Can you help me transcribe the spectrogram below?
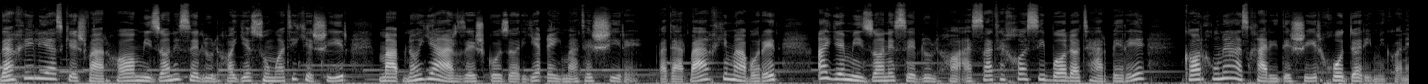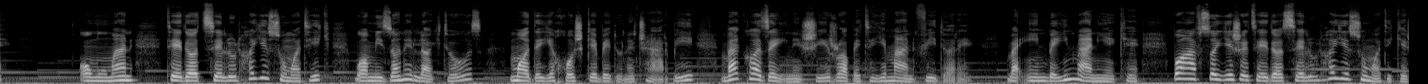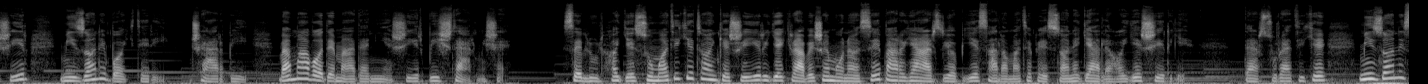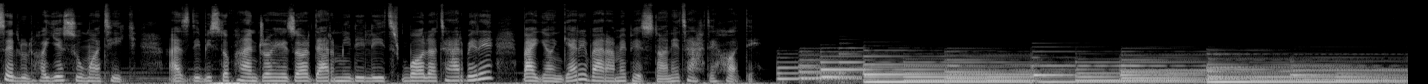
در خیلی از کشورها میزان سلولهای سوماتیک شیر مبنای ارزش گذاری قیمت شیره و در برخی موارد اگه میزان سلولها از سطح خاصی بالاتر بره کارخونه از خرید شیر خودداری می‌کنه. عموماً تعداد سلول های سوماتیک با میزان لاکتوز، ماده خشک بدون چربی و کازئین شیر رابطه منفی داره و این به این معنیه که با افزایش تعداد سلول های سوماتیک شیر میزان باکتری، چربی و مواد معدنی شیر بیشتر میشه. سلول های سوماتیک تانک شیر یک روش مناسب برای ارزیابی سلامت پستان گله های شیریه. در صورتی که میزان سلول های سوماتیک از 250 هزار در میلی لیتر بالاتر بره بیانگر ورم پستان تحت حاده.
